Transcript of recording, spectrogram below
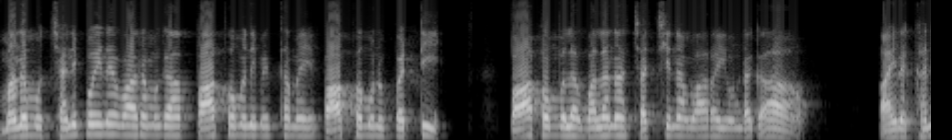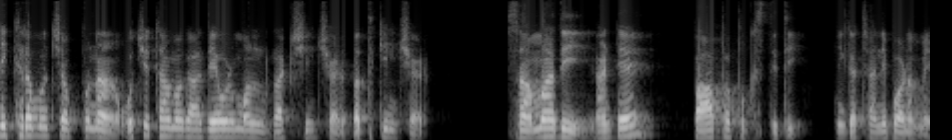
మనము చనిపోయిన వారముగా పాపము నిమిత్తమై పాపమును బట్టి పాపముల వలన చచ్చిన వారై ఉండగా ఆయన కనికరము చొప్పున ఉచితముగా దేవుడు మనల్ని రక్షించాడు బతికించాడు. సమాధి అంటే పాపపు స్థితి. ఇంకా చనిపోవడమే.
